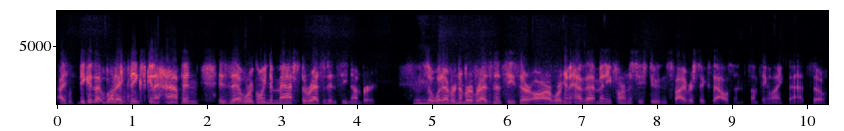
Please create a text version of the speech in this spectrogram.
I, because what I think is going to happen is that we're going to match the residency number. Mm-hmm. So whatever number of residencies there are, we're going to have that many pharmacy students, five or six thousand, something like that. So,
